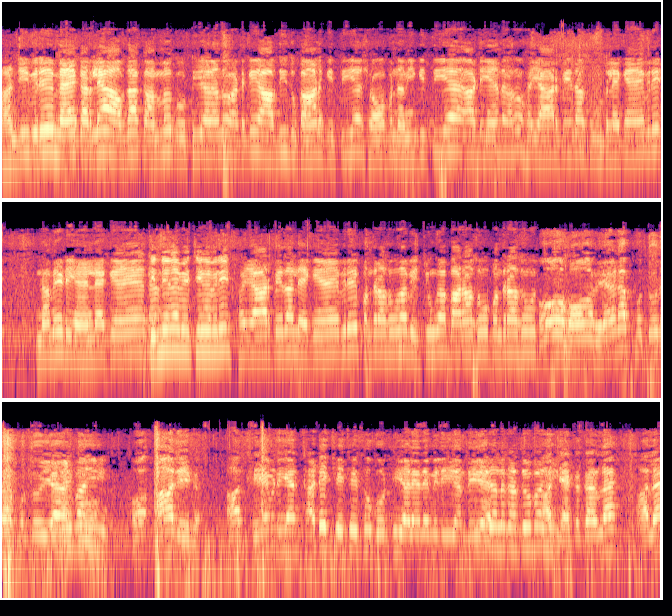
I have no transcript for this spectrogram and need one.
ਹਾਂਜੀ ਵੀਰੇ ਮੈਂ ਕਰ ਲਿਆ ਆਪਦਾ ਕੰਮ। ਕੋਠੀ ਵਾਲਿਆਂ ਤੋਂ ਹਟ ਕੇ ਆਪਦੀ ਦੁਕਾਨ ਕੀਤੀ ਹੈ ਸ਼ਾਪ ਨਵੀਂ ਕੀਤੀ ਹੈ ਆ ਡਿਜ਼ਾਈਨ ਦਿਖਾ ਦਿਓ 1000 ਰੁਪਏ ਦਾ ਸੂਟ ਲੈ ਕੇ ਆਏ ਵੀਰੇ। ਨਵੇਂ ਡਿਜ਼ਾਈਨ ਲੈ ਕੇ ਆਏ ਆ। ਕਿੰਨੇ ਦਾ ਵੇਚੇਗਾ ਵੀਰੇ? 1000 ਰੁਪਏ ਦਾ ਲੈ ਕੇ ਆਏ ਵੀਰੇ 1500 ਦਾ ਵੇਚੂਗਾ 1200 1500 ਓਹੋ ਰਿਆ ਨਾ ਫੁੱਦੂ ਦਾ ਫੁੱਦੂ ਯਾਰ ਭਾਜੀ। ਆ ਦੇਖ ਆ ਸੇਮ ਡਿਜ਼ਾਈਨ 650 ਕੋਠੀ ਵਾਲਿਆਂ ਦੇ ਮਿਲੀ ਜਾਂਦੇ ਕੀ ਆ ਗੱਲ ਕਰਦੇ ਹੋ ਆ ਚੈੱਕ ਕਰ ਲੈ ਆ ਲੈ।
